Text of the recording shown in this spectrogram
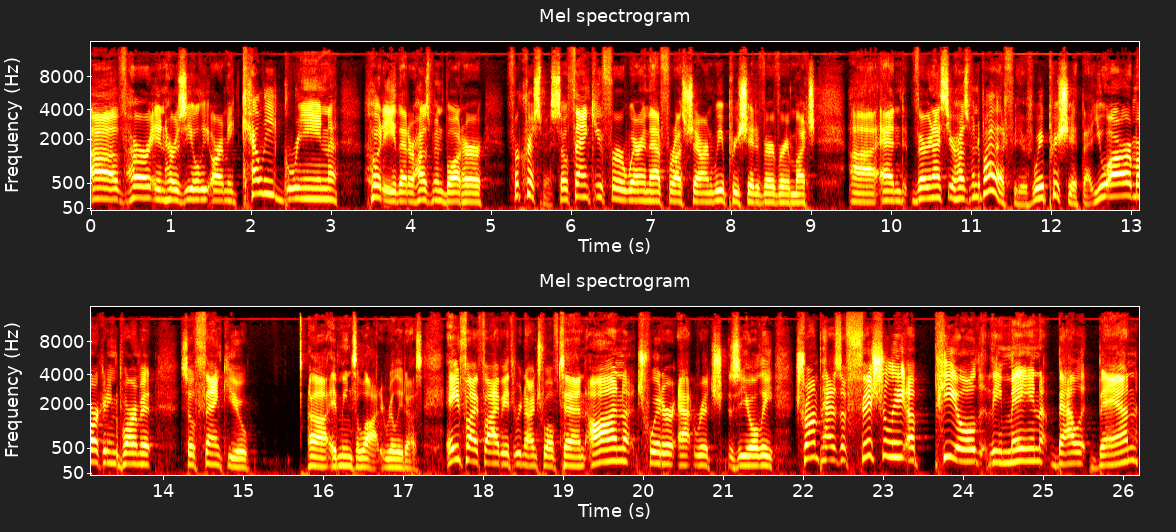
of her in her Zeoli Army Kelly Green hoodie that her husband bought her for Christmas. So thank you for wearing that for us, Sharon. We appreciate it very, very much. Uh, and very nice of your husband to buy that for you. We appreciate that. You are our marketing department, so thank you. Uh, it means a lot. It really does. 855 839 1210 on Twitter at Rich Zeoli. Trump has officially appealed the Maine ballot ban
